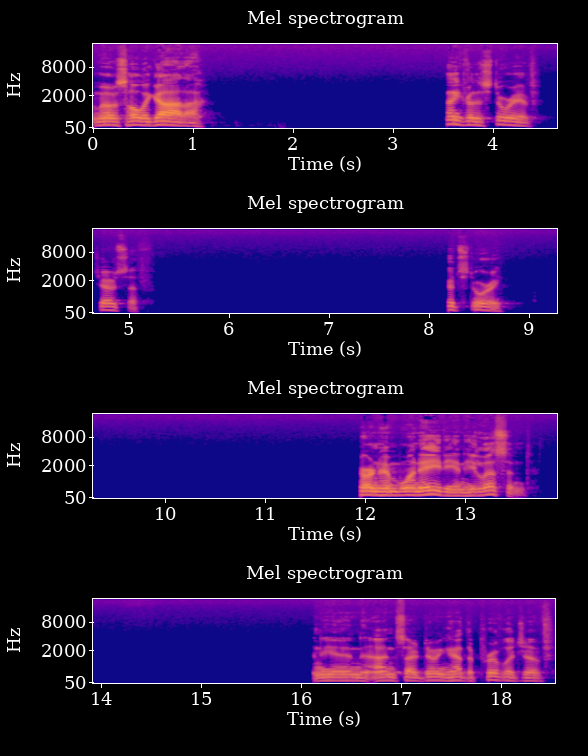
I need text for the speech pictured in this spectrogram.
Most holy God, I thank you for the story of Joseph. Good story. Turned him 180 and he listened. And, he, and, and so doing had the privilege of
